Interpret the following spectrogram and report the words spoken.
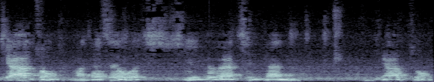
加总啊，假设我写一个比较简单的加总。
